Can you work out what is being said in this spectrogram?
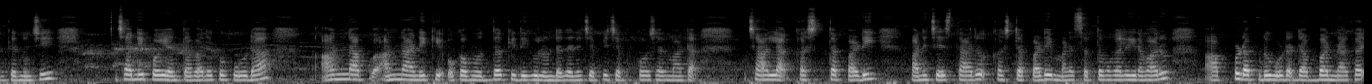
దగ్గర నుంచి చనిపోయేంత వరకు కూడా అన్న అన్నానికి ఒక ముద్దకి దిగులు ఉండదని చెప్పి చెప్పుకోవచ్చు అనమాట చాలా కష్టపడి పని చేస్తారు. కష్టపడి మనసత్వం కలిగిన వారు. అప్పుడప్పుడు కూడా డబ్బు అన్నాక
